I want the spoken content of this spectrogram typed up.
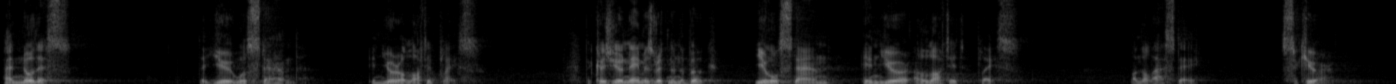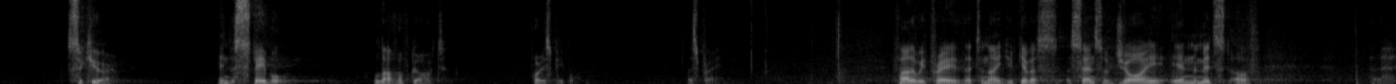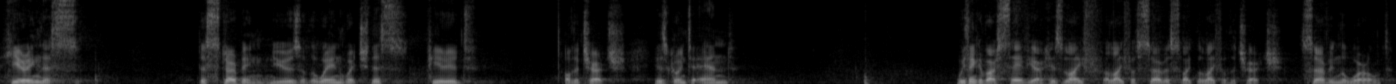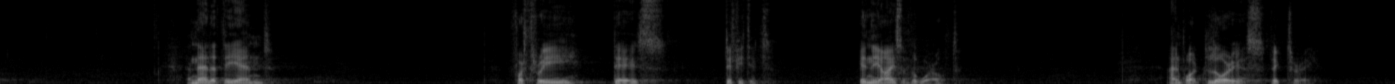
And know this that you will stand in your allotted place. Because your name is written in the book, you will stand in your allotted place on the last day, secure secure in the stable love of God for his people. Let's pray. Father, we pray that tonight you'd give us a sense of joy in the midst of hearing this disturbing news of the way in which this period of the church is going to end. We think of our Savior, his life, a life of service like the life of the church, serving the world. And then at the end, for three days, defeated in the eyes of the world. And what glorious victory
